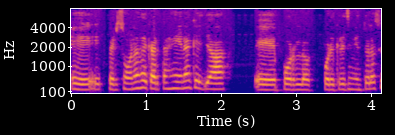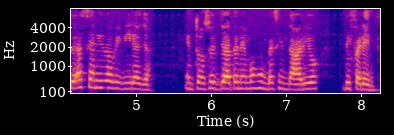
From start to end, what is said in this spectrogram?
eh, personas de Cartagena que ya eh, por, lo, por el crecimiento de la ciudad se han ido a vivir allá. Entonces ya tenemos un vecindario diferente,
